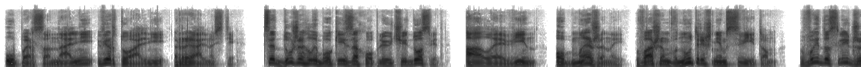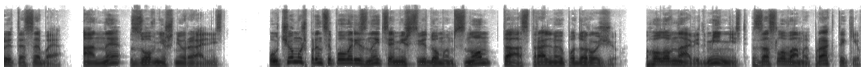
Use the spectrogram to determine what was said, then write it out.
у персональній віртуальній реальності. Це дуже глибокий захоплюючий досвід, але він обмежений вашим внутрішнім світом. Ви досліджуєте себе, а не зовнішню реальність. У чому ж принципова різниця між свідомим сном та астральною подорожжю? Головна відмінність, за словами практиків,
